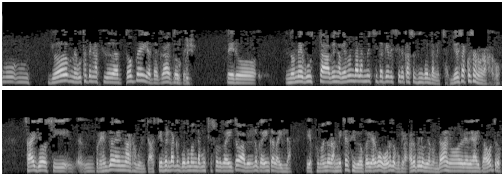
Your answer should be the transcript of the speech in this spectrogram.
muy... mm, Yo me gusta tener la ciudad a tope y atacar a tope. Pero no me gusta, venga, voy a mandar las mechitas que a ver si le caso 50 mechas. Yo esas cosas no las hago. ¿Sabes? Yo, si, eh, por ejemplo, en una revuelta, sí es verdad que puedo mandar muchos soldaditos a ver lo que hay en cada isla. Y después mando las mechas si veo que hay algo gordo, pues claro que lo voy a mandar, no lo voy a dejar ahí para otro.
